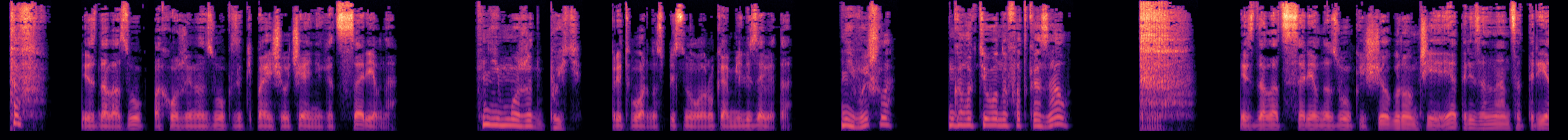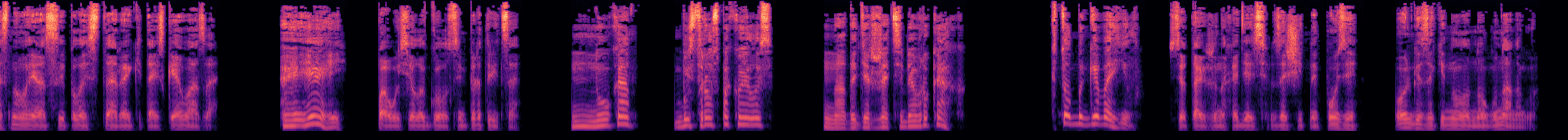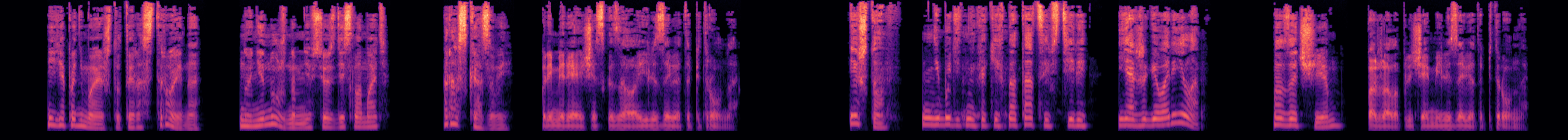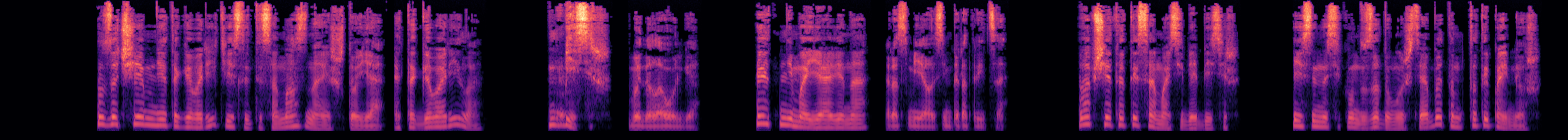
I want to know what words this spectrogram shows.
«Пф!» — издала звук, похожий на звук закипающего чайника царевна. «Не может быть!» — притворно сплеснула руками Елизавета. «Не вышло? Галактионов отказал?» «Пф!» — издала царевна звук еще громче, и от резонанса треснула и рассыпалась старая китайская ваза. «Эй-эй!» — повысила голос императрица. «Ну-ка, быстро успокоилась. Надо держать себя в руках». «Кто бы говорил?» Все так же, находясь в защитной позе, Ольга закинула ногу на ногу. «Я понимаю, что ты расстроена, но не нужно мне все здесь ломать. Рассказывай», — примиряюще сказала Елизавета Петровна. «И что, не будет никаких нотаций в стиле «я же говорила»?» «А зачем?» — пожала плечами Елизавета Петровна. «Зачем мне это говорить, если ты сама знаешь, что я это говорила?» «Бесишь», — выдала Ольга. «Это не моя вина», — рассмеялась императрица. «Вообще-то ты сама себя бесишь. Если на секунду задумаешься об этом, то ты поймешь».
